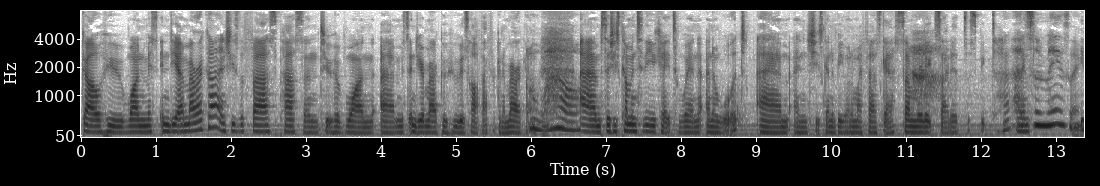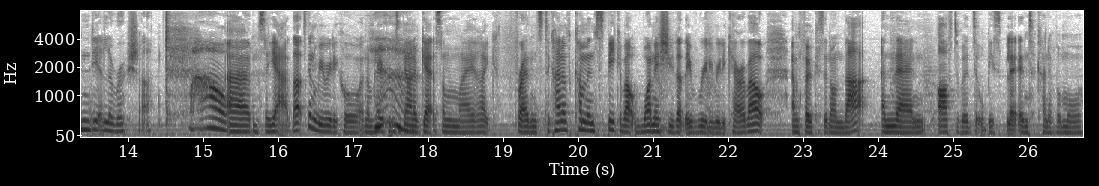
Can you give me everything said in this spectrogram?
girl who won Miss India America, and she's the first person to have won uh, Miss India America who is half African American. Oh, wow. Um, so she's coming to the UK to win an award, um, and she's going to be one of my first guests. So I'm really excited to speak to her. That's amazing. India LaRocha. wow. Um, so yeah, that's going to be really cool, and I'm hoping to kind of get some of my like friends to kind of come and speak about one issue that they really, really care about, and focus in on that. And then afterwards, it will be split into kind of a more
